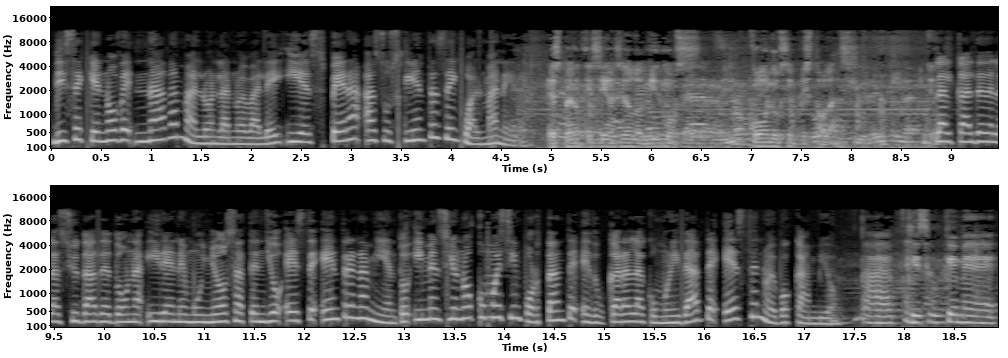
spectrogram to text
dice que no ve nada malo en la nueva ley y espera a sus clientes de igual manera. Espero que sigan sido los mismos con o sin pistolas. La alcalde de la ciudad de Dona, Irene Muñoz, atendió este entrenamiento y mencionó cómo es importante educar a la comunidad de este nuevo cambio. Ah, que me,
